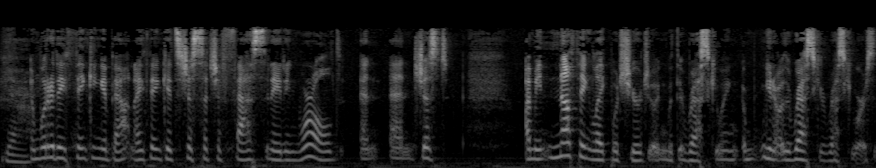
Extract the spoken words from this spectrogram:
Yeah. And what are they thinking about? And I think it's just such a fascinating world, and and just. I mean, nothing like what you're doing with the rescuing, you know, the rescue rescuers.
